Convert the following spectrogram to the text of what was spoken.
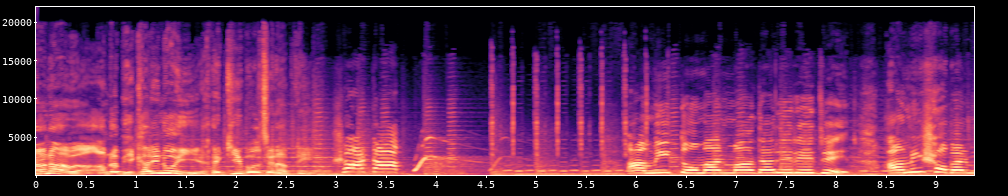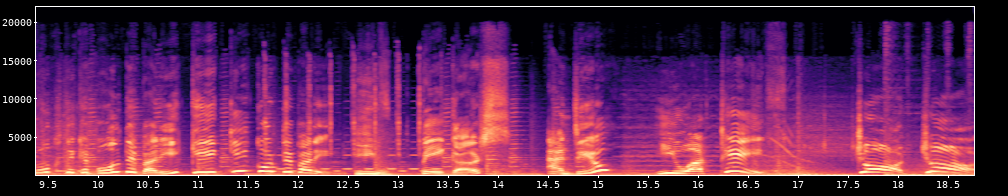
না না আমরা ভিখারি নই। কি বলছেন আপনি? শাট আপ আমি তোমার মাদারের এজের আমি সবার মুখ থেকে বলতে পারি কে কি করতে পারে। You bakers and you you are thief চোর চোর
